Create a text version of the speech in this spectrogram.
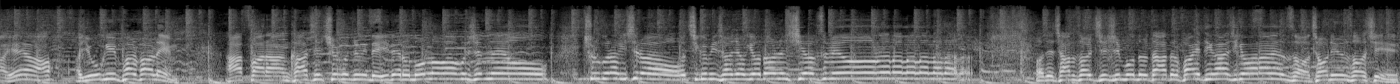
아, 예, 요 6288님. 아빠랑 같이 출근 중인데 이대로 놀러 가고 싶네요. 출근하기 싫어요. 지금이 저녁 8시였으면, 라라라라라. 어제 잠 설치신 분들 다들 파이팅 하시기 바라면서 전윤서 씨.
